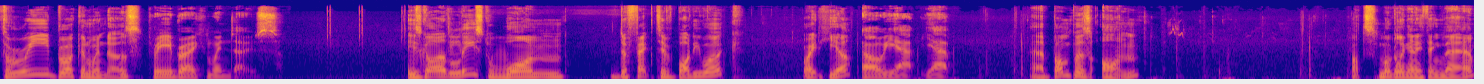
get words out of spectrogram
three broken windows. Three broken windows. He's got at least one defective bodywork right here. Oh yeah, yeah. Uh, bumpers on. Not smuggling anything there.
